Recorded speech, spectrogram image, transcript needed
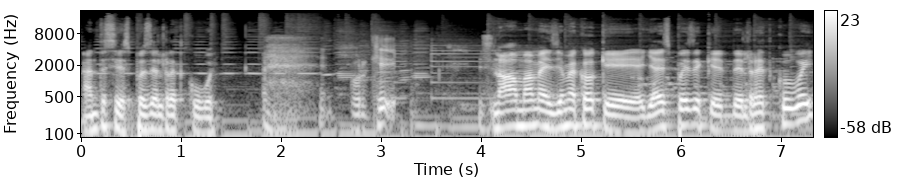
Antes y después del Red Q, güey. ¿Por qué? No mames, yo me acuerdo que ya después de que del Red Q, güey,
